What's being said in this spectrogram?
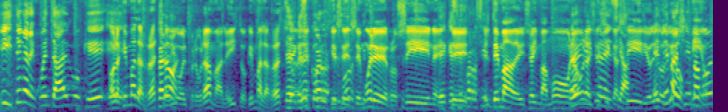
Y tengan en cuenta algo que... Ahora, eh, qué mala racha, perdón. digo, el programa, Leito. Qué mala racha. Que se se, muere Rosín, Desde que se este, fue Rosín. El tema de Jay Mamón, Pero ahora Jessica diferencia. Sirio. El Digo, tema de Dios Jay mío. Mamón-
